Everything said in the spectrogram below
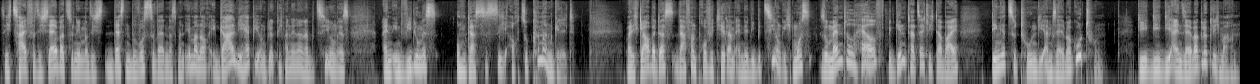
sich Zeit für sich selber zu nehmen und sich dessen bewusst zu werden, dass man immer noch, egal wie happy und glücklich man in einer Beziehung ist, ein Individuum ist, um das es sich auch zu kümmern gilt. Weil ich glaube, dass davon profitiert am Ende die Beziehung. Ich muss, so Mental Health beginnt tatsächlich dabei, Dinge zu tun, die einem selber gut tun. Die, die, die einen selber glücklich machen.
